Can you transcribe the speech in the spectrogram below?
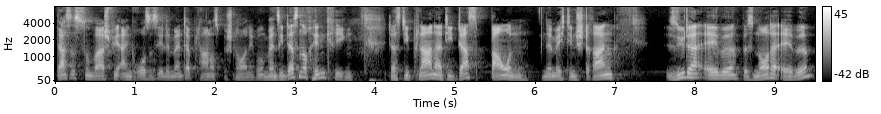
das ist zum Beispiel ein großes Element der Planungsbeschleunigung. Und wenn Sie das noch hinkriegen, dass die Planer, die das bauen, nämlich den Strang Süderelbe bis Norderelbe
